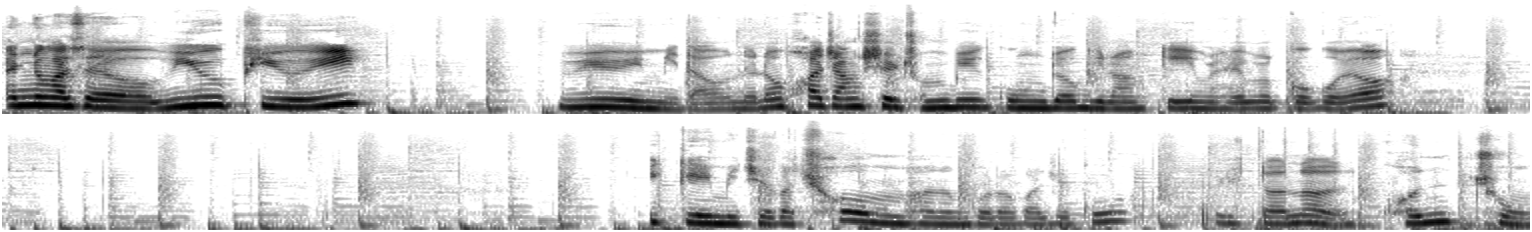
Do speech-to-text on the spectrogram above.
안녕하세요. 위유피유의 위유입니다. 오늘은 화장실 좀비 공격이란 게임을 해볼 거고요. 이 게임이 제가 처음 하는 거라 가지고 일단은 권총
